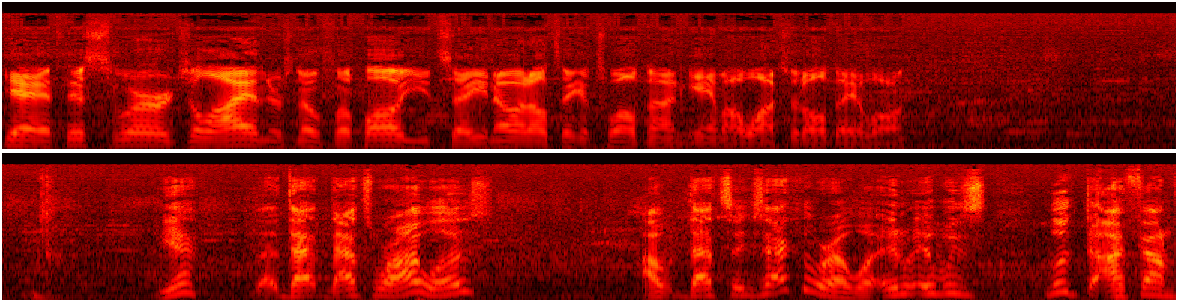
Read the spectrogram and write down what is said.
yeah, if this were July and there's no football, you'd say, you know what, I'll take a 12 9 game. I'll watch it all day long. Yeah, th- that that's where I was. I, that's exactly where I was. It, it was look. I found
